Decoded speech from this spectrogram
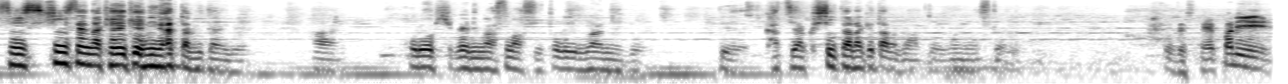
新新鮮な経験になったみたいで、はい。これをきっかけにますますトレイルランニングで活躍していただけたらなと思いますけど。そうですね。やっぱり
